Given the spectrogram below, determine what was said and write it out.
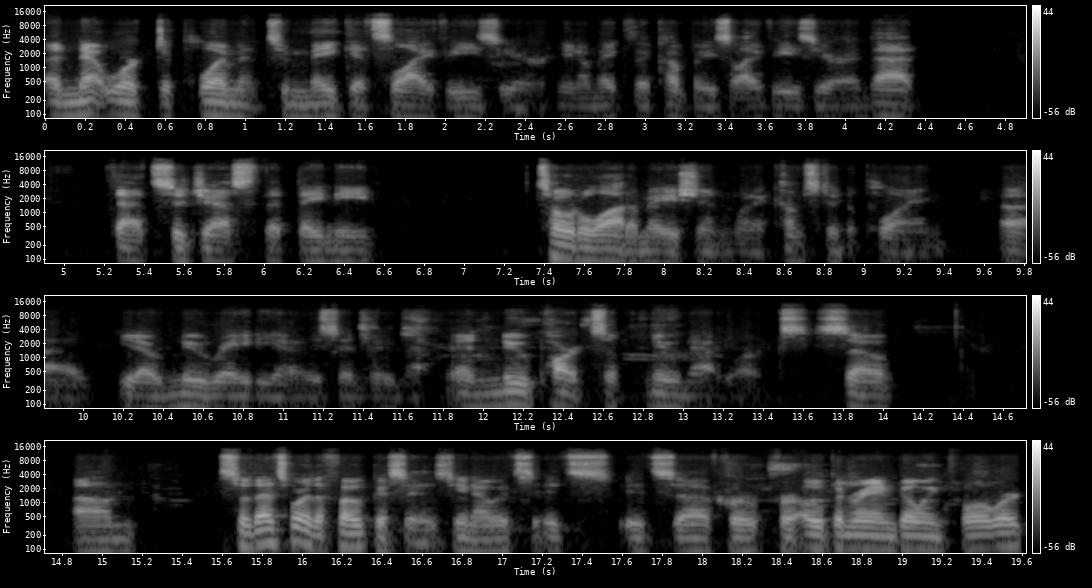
a network deployment to make its life easier. You know, make the company's life easier, and that that suggests that they need total automation when it comes to deploying uh, you know new radios and new, and new parts of new networks. So um, so that's where the focus is. You know, it's it's it's uh, for for Open RAN going forward.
